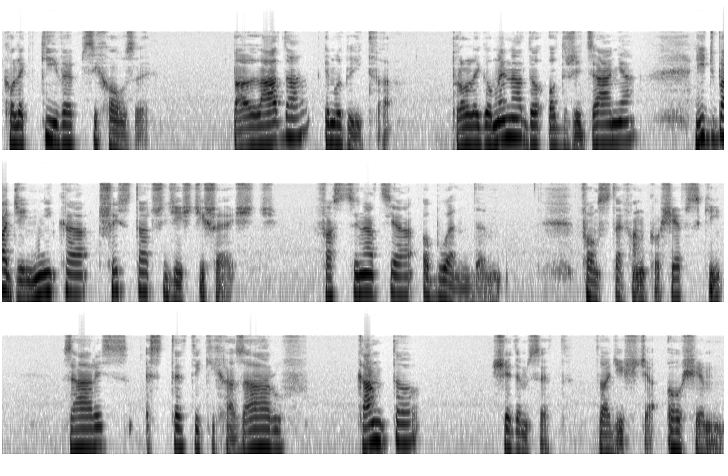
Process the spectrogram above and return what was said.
Kolektywe psychozy, ballada i modlitwa prolegomena do odrzydzania, liczba dziennika 336, fascynacja obłędem, von Stefan Kosiewski, zarys estetyki Hazarów, kanto 728,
